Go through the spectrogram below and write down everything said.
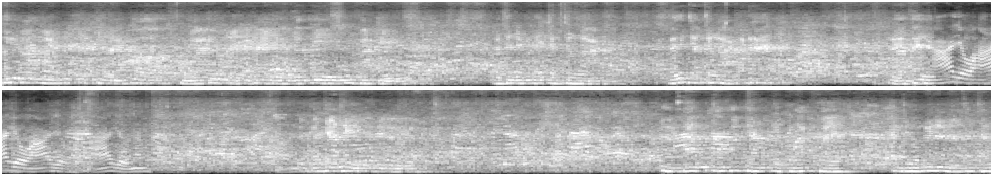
ที่มาใหม่ไม่จับฉลาอที่ไหนก็ได้โยมที่ขึ้นมาถึงเราจะได้ไม่ได้จับฉลากหรือจับฉลากก็ได้นะถ้ายังหาอยู่หาอยู่หาอยู่หาอยู่นั่นเป็นพระอาจารย์เองทำทำพระอาจารย์เอกลักษณ์ไปท่านโยมไม่นั่นนะท่าน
